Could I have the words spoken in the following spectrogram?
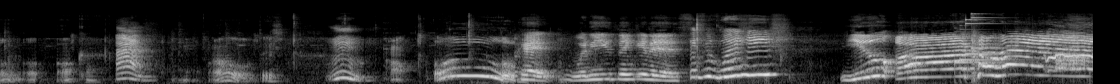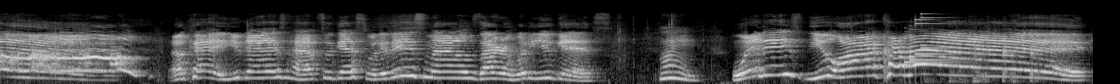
oh, oh, okay. Ah, Oh, this. mm. Okay, what do you think it is? If you Wendy's, You are correct! Okay, you guys have to guess what it is now. Zyron, what do you guess? Hmm. Wendy's, you are correct!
